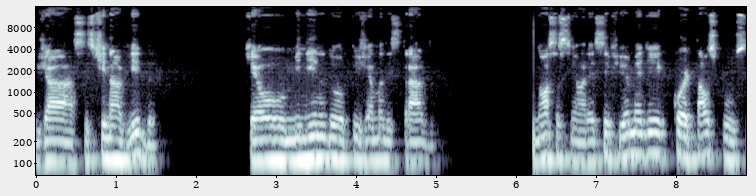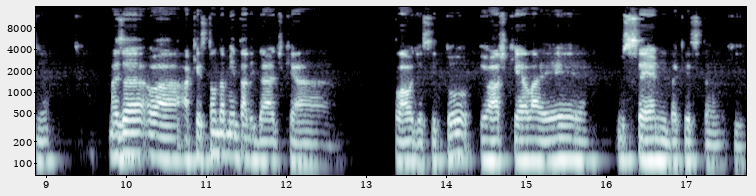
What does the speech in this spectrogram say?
já assisti na vida, que é o Menino do Pijama Listrado. Nossa Senhora, esse filme é de cortar os pulsos, né? Mas a, a, a questão da mentalidade que a Cláudia citou, eu acho que ela é o cerne da questão aqui.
